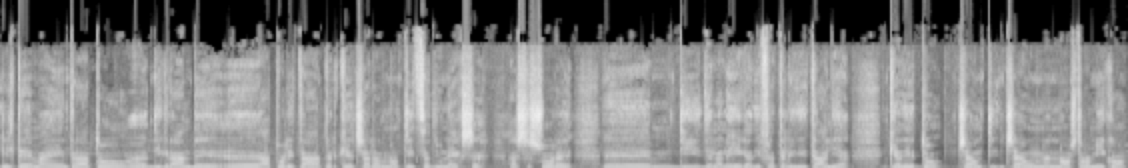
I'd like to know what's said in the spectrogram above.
Il tema è entrato eh, di grande eh, attualità perché c'era la notizia di un ex assessore eh, di, della Lega, di Fratelli d'Italia, che ha detto c'è un, c'è un nostro amico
